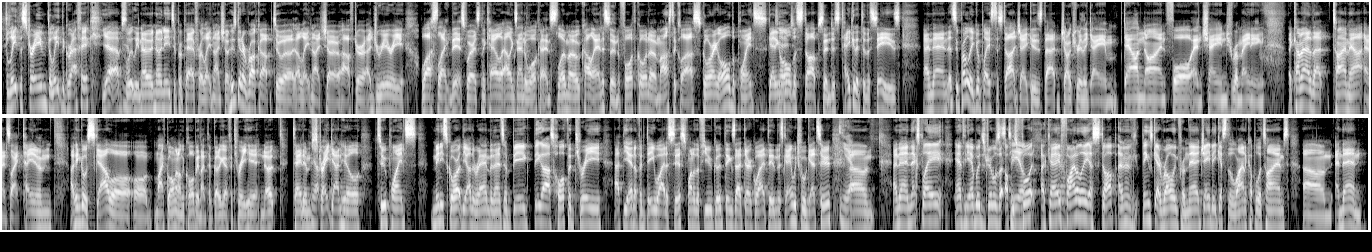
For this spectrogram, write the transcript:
Delete the stream, delete the graphic. Yeah, absolutely. No, no need to prepare for a late night show. Who's going to rock up to a, a late night show after a dreary loss like this, where it's Nickeil Alexander Walker and slow mo Kyle Anderson, fourth quarter masterclass, scoring all the points, getting Dude. all the stops, and just taking it to the seas. And then that's probably a good place to start, Jake, is that juncture in the game, down nine, four, and change remaining. They come out of that timeout and it's like Tatum, I think it was Scal or, or Mike Gorman on the call being like, they've got to go for three here. Nope. Tatum straight downhill, two points, mini score at the other end, but then it's a big, big ass Horford three at the end of a D White assist. One of the few good things that Derek White did in this game, which we'll get to. Yeah. Um, and then next play, Anthony Edwards dribbles it up his foot. Okay, finally a stop, and then things get rolling from there. JB gets to the line a couple of times, um, and then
